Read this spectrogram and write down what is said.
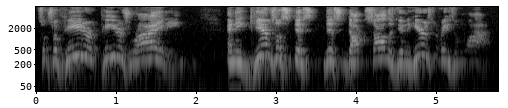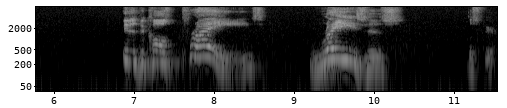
So, so Peter, Peter's writing, and he gives us this, this doxology, and here's the reason why. It is because praise raises the spirit.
